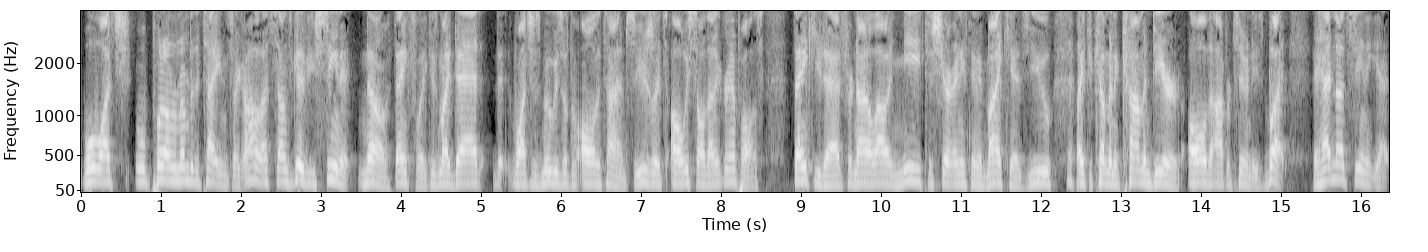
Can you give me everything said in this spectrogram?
We'll watch, we'll put on Remember the Titans. Like, oh, that sounds good. Have you seen it? No, thankfully, because my dad th- watches movies with them all the time. So usually it's, oh, we saw that at grandpa's. Thank you, dad, for not allowing me to share anything with my kids. You like to come in and commandeer all the opportunities, but they had not seen it yet.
